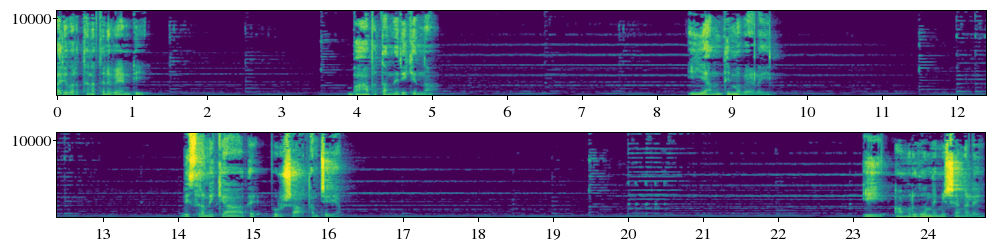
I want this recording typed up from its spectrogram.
പരിവർത്തനത്തിനു വേണ്ടി ബാബ തന്നിരിക്കുന്ന ഈ അന്തിമവേളയിൽ വിശ്രമിക്കാതെ പുരുഷാർത്ഥം ചെയ്യാം. ഈ അമൃത നിമിഷങ്ങളെ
